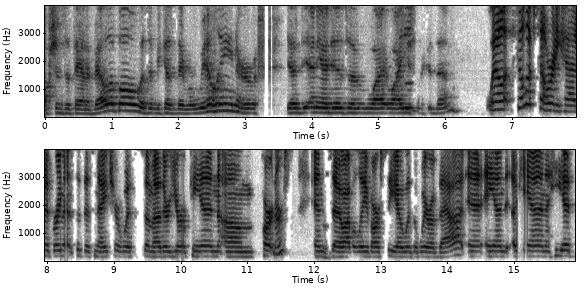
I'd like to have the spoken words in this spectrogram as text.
options that they had available? Was it because they were willing, or you know, any ideas of why why you hmm. selected them? Well, Philips already had agreements of this nature with some other European um, partners, and so I believe our CEO was aware of that. And, and, again, he had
